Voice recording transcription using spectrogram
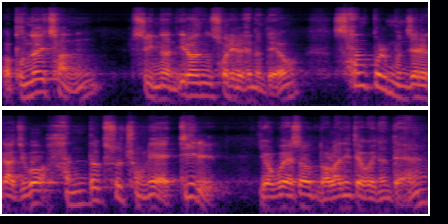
어, 분노에 찬 수 있는 이런 소리를 했는데요. 산불 문제를 가지고 한덕수 총리의 딜 요구해서 논란이 되고 있는데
